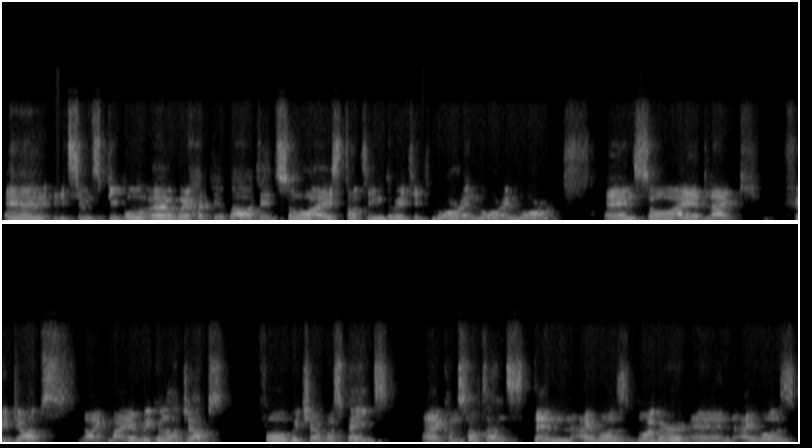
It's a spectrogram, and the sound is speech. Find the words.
And it seems people uh, were happy about it. So I started doing it more and more and more. And so I had like three jobs, like my regular jobs for which I was paid uh, consultants. Then I was blogger and I was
